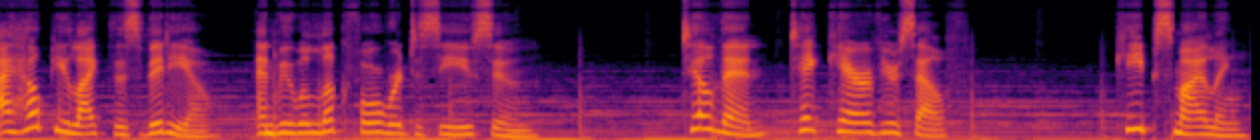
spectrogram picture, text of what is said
I hope you liked this video, and we will look forward to see you soon. Till then, take care of yourself. Keep smiling.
